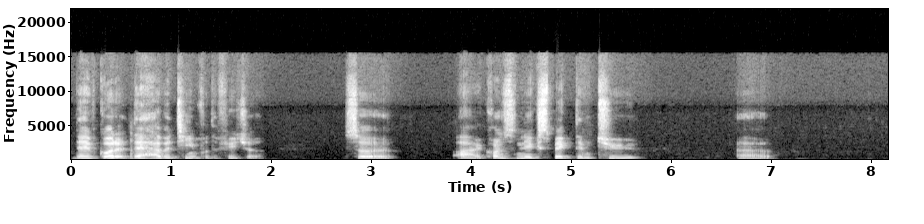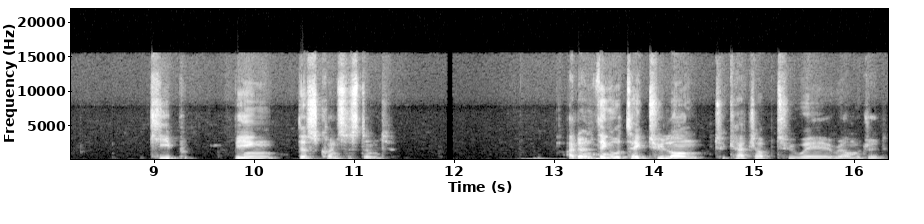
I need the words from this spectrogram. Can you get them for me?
they've got it. They have a team for the future, so I constantly expect them to uh, keep being this consistent. I don't think it will take too long to catch up to where Real Madrid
